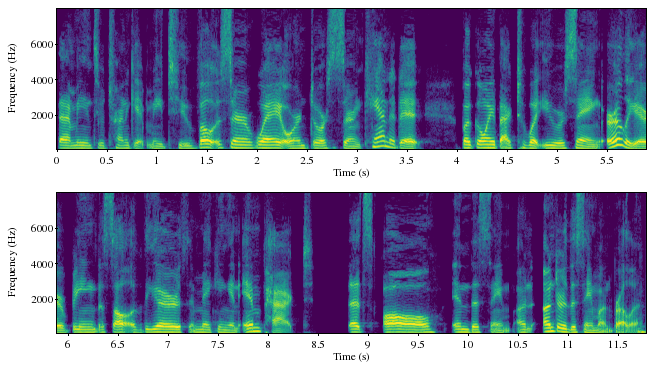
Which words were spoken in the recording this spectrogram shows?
that means you're trying to get me to vote a certain way or endorse a certain candidate. But going back to what you were saying earlier, being the salt of the earth and making an impact, that's all in the same under the same umbrella.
